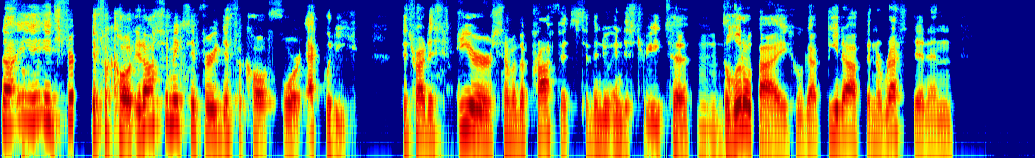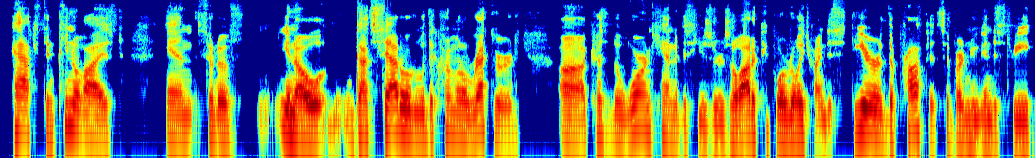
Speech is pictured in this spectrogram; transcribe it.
No, it's very difficult. It also makes it very difficult for equity to try to steer some of the profits to the new industry to hmm. the little guy who got beat up and arrested and taxed and penalized. and sort of you know got saddled with a criminal record because uh, of the war on cannabis users. A lot of people are really trying to steer the profits of our new industry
